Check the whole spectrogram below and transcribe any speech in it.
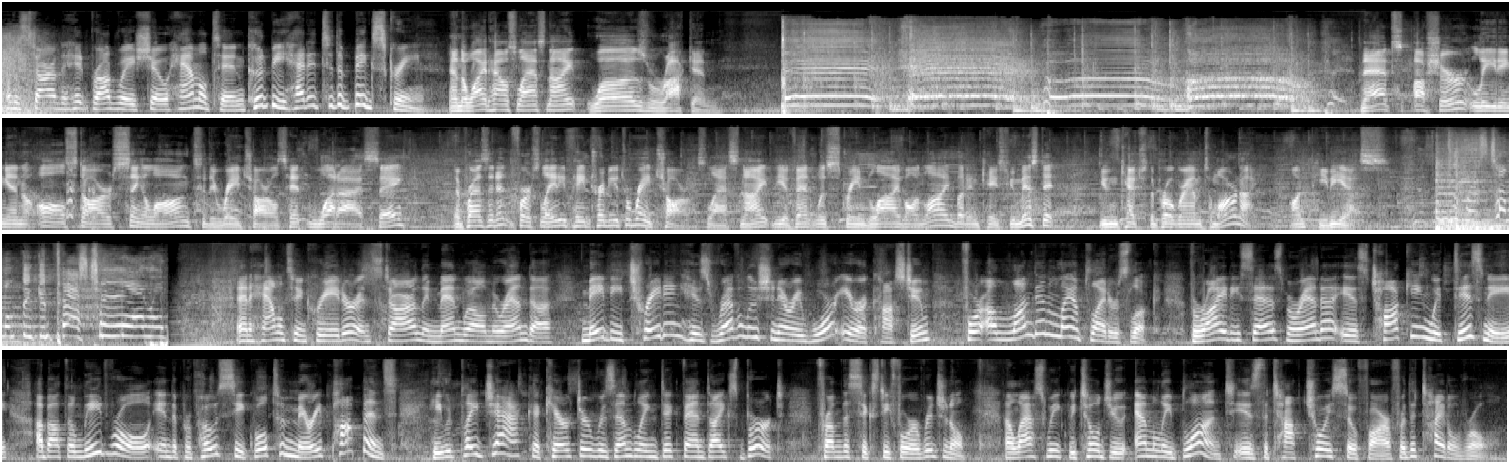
Well, the star of the hit Broadway show Hamilton could be headed to the big screen. And the White House last night was rocking. That's Usher leading an all-star sing-along to the Ray Charles hit What I Say. The President First Lady paid tribute to Ray Charles last night. The event was streamed live online, but in case you missed it, you can catch the program tomorrow night on PBS. Time I'm thinking past tomorrow. And Hamilton creator and star Lin-Manuel Miranda may be trading his Revolutionary War era costume for a London lamplighter's look. Variety says Miranda is talking with Disney about the lead role in the proposed sequel to Mary Poppins. He would play Jack, a character resembling Dick Van Dyke's Bert from the 64 original. Now, last week we told you Emily Blunt is the top choice so far for the title role.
